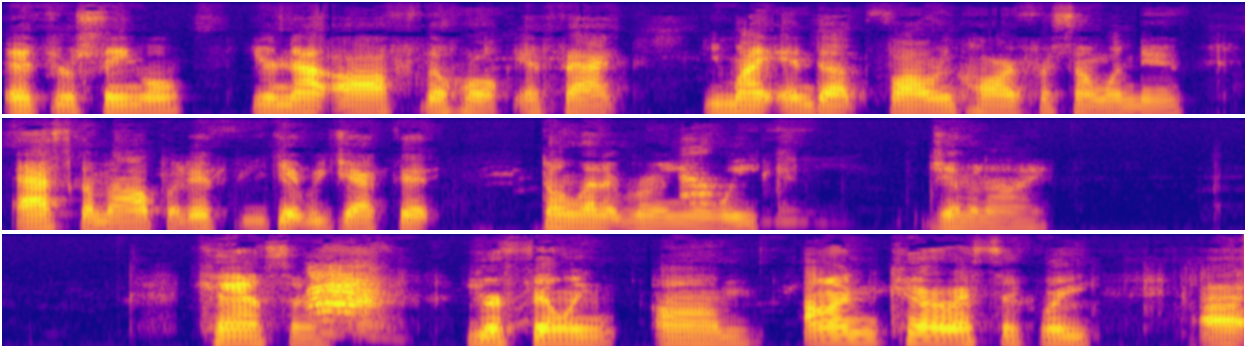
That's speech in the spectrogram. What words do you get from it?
If you're single, you're not off the hook. In fact, you might end up falling hard for someone new. Ask them out, but if you get rejected, don't let it ruin your week. Gemini. Cancer you're feeling um, uncharacteristically uh,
